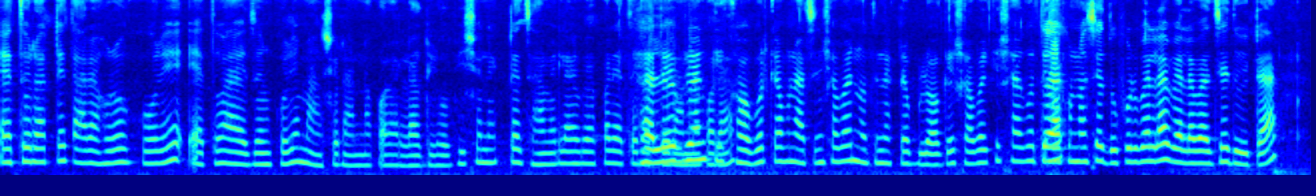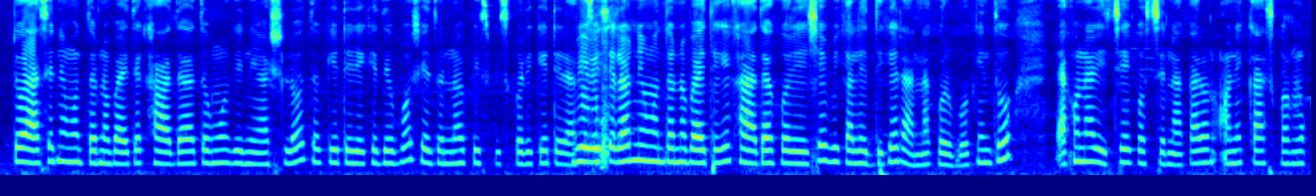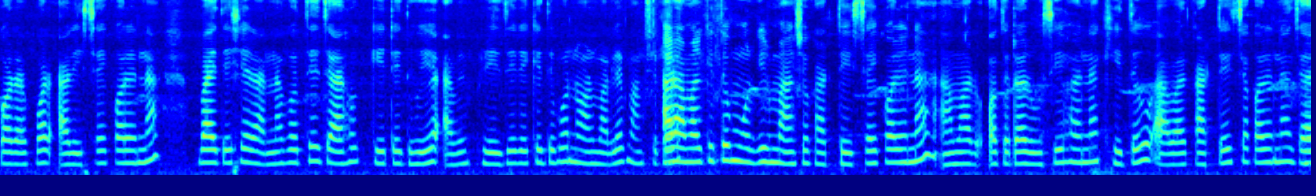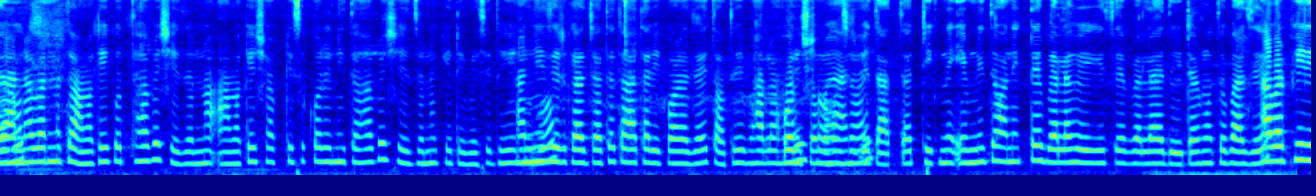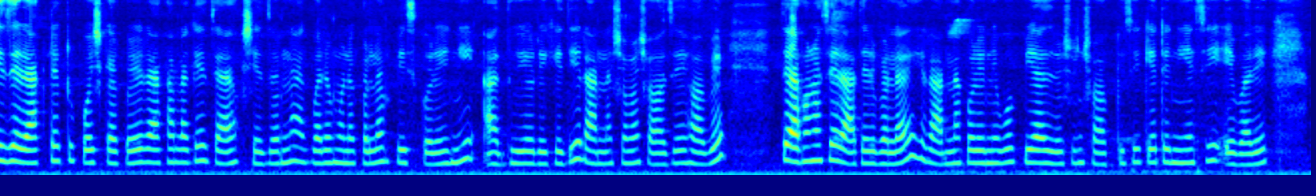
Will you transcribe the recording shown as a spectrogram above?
এত রাতে তাড়াহুড়ো করে এত আয়োজন করে মাংস রান্না করা লাগল। ভীষণ একটা ঝামেলার ব্যাপার এত হ্যালো এভরিওয়ান কি খবর? কেমন আছেন সবাই? নতুন একটা ব্লগে সবাইকে স্বাগত। এখন আছে দুপুরবেলা বেলা বাজে দুইটা। তো আছে নেমন্তন্ন বাড়িতে খাওয়া দাওয়া তো মুরগি নিয়ে আসলো তো কেটে রেখে দেবো সেজন্য পিস পিস করে কেটে রাখছি। ভেবেছিলাম নেমন্তন্ন বাড়ি থেকে খাওয়া দাওয়া করে এসে বিকালের দিকে রান্না করব কিন্তু এখন আর ইচ্ছেই করছে না কারণ অনেক কাজকর্ম করার পর আর ইচ্ছাই করে না। বাড়িতে এসে রান্না করতে যা হোক কেটে ধুয়ে আমি ফ্রিজে রেখে দেবো নর্মালে মাংসটা। আর আমার কিন্তু মুরগির মাংস কাটতে ইচ্ছাই করে না। আমার অতটা রুচি হয় না খেতেও আবার কাটতে ইচ্ছা করে না যা রান্না বান্না তো আমাকেই করতে হবে সেজন্য আমাকেই সব কিছু করে নিতে হবে সেজন্য কেটে বেশি ধুয়ে আর নিজের কাজ যত তাড়াতাড়ি করা যায় ততই ভালো হয় সময় আসবে তার তার ঠিক নেই এমনিতে অনেকটাই বেলা হয়ে গেছে বেলা দুইটার মতো বাজে। আবার ফ্রিজে রাখটা একটু পরিষ্কার করে রাখা লাগে যাই হোক সেজন্য একবারে মনে করলাম পিস করেই নিই আর ধুয়ে রেখে দিয়ে রান্নার সময় সহজেই হবে। তো এখন হচ্ছে রাতের বেলায় রান্না করে নেব, পেঁয়াজ, রসুন সব কিছুই কেটে নিয়েছি। এবারে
